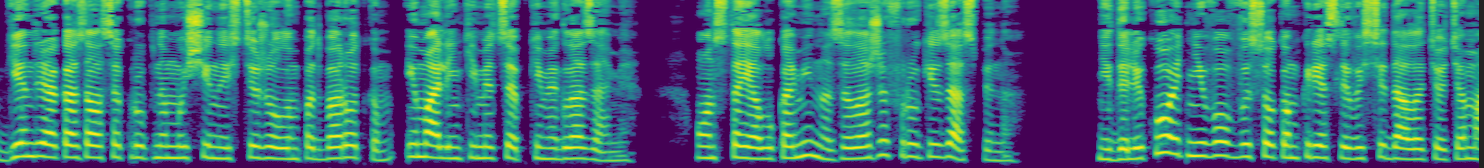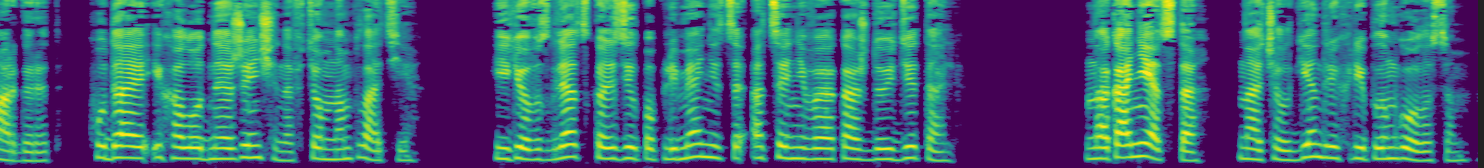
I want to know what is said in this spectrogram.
Генри оказался крупным мужчиной с тяжелым подбородком и маленькими цепкими глазами. Он стоял у камина, заложив руки за спину. Недалеко от него в высоком кресле восседала тетя Маргарет, худая и холодная женщина в темном платье. Ее взгляд скользил по племяннице, оценивая каждую деталь. «Наконец-то!» — начал Генри хриплым голосом.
